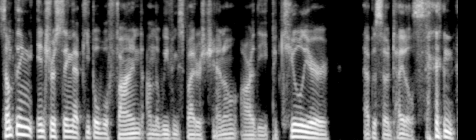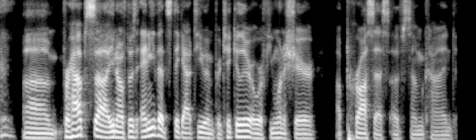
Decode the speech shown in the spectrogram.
something interesting that people will find on the Weaving Spiders channel are the peculiar episode titles. and um, perhaps, uh, you know, if there's any that stick out to you in particular, or if you want to share a process of some kind.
